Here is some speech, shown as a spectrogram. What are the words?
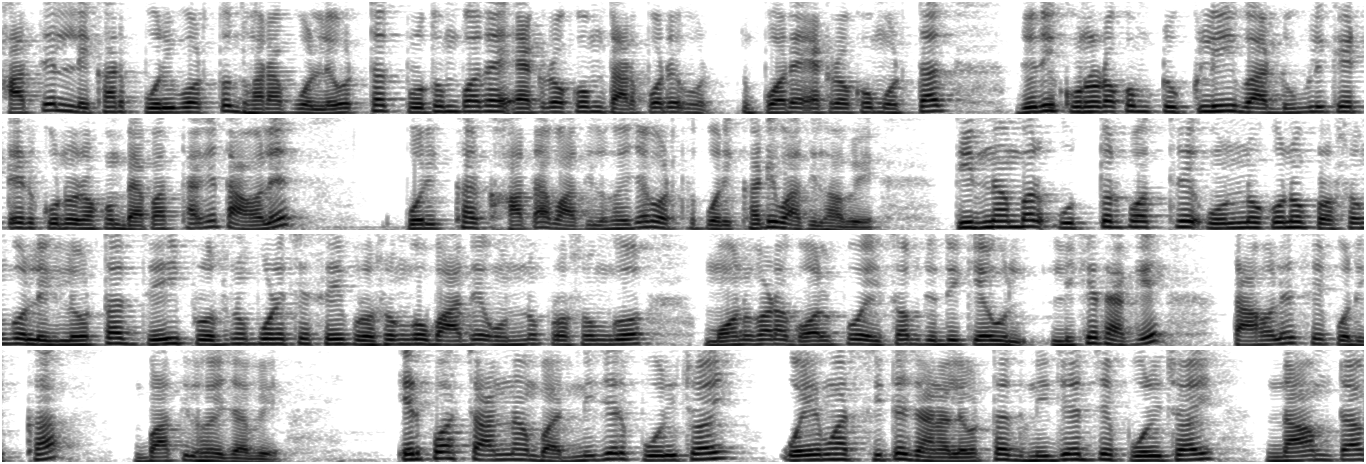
হাতের লেখার পরিবর্তন ধরা পড়লে, অর্থাৎ প্রথম পদায় একরকম, তারপরে পরে একরকম, অর্থাৎ যদি কোনো রকম টুকলি বা ডুপ্লিকেটের কোনো রকম ব্যাপার থাকে, তাহলে পরীক্ষার খাতা বাতিল হয়ে যাবে, অর্থাৎ পরীক্ষাটি বাতিল হবে। তিন নম্বর, উত্তরপত্রে অন্য কোনো প্রসঙ্গ লিখলে, অর্থাৎ যেই প্রশ্ন পড়েছে সেই প্রসঙ্গ বাদে অন্য প্রসঙ্গ, মন গড়া গল্প, এইসব যদি কেউ লিখে থাকে, তাহলে সে পরীক্ষা বাতিল হয়ে যাবে। এরপর চার নাম্বার, নিজের পরিচয় ওএমআর সিটে জানালে, অর্থাৎ নিজের যে পরিচয়, নাম, টাম,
